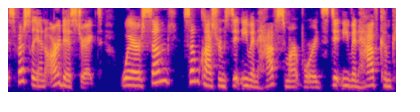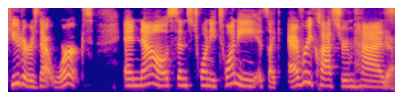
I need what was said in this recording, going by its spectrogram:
especially in our district where some some classrooms didn't even have smart boards didn't even have computers that worked and now since 2020 it's like every classroom has yeah.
